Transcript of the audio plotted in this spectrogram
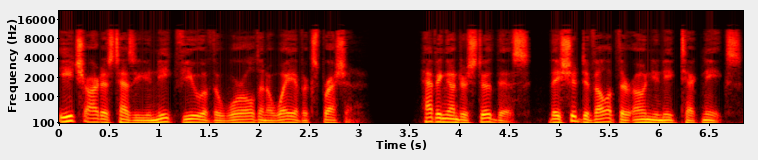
Each artist has a unique view of the world and a way of expression. Having understood this, they should develop their own unique techniques.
